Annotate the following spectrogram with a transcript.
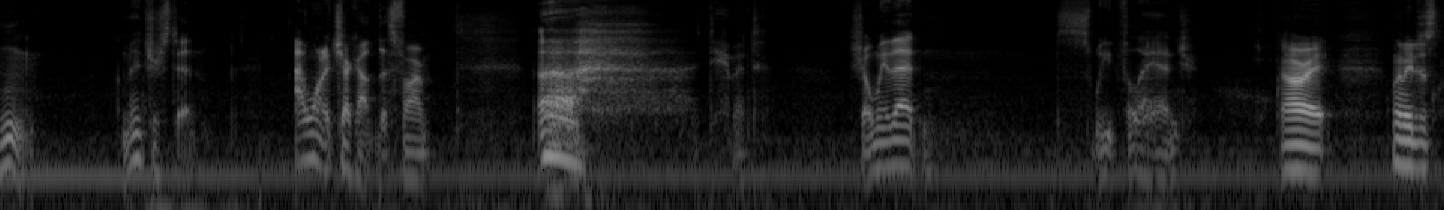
Hmm. I'm interested. I want to check out this farm. Uh, damn it. Show me that sweet phalange. All right, let me just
